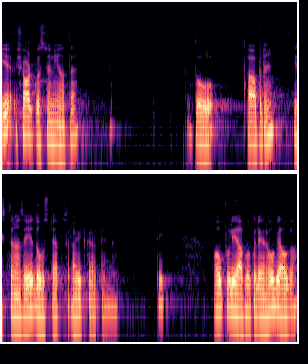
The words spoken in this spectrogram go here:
ये शॉर्ट क्वेश्चन ही आता है। तो आपने इस तरह से ये दो स्टेप्स राइट कर देना ठीक होपफुली आपको क्लियर हो गया होगा।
